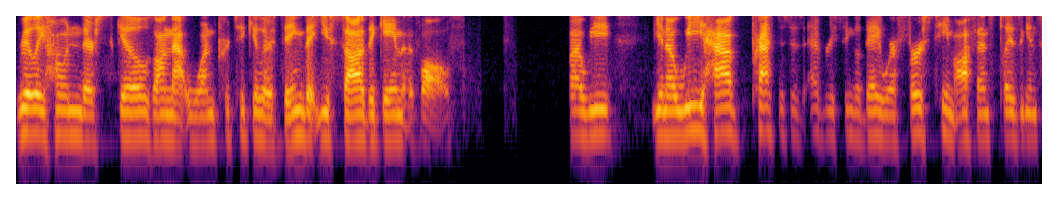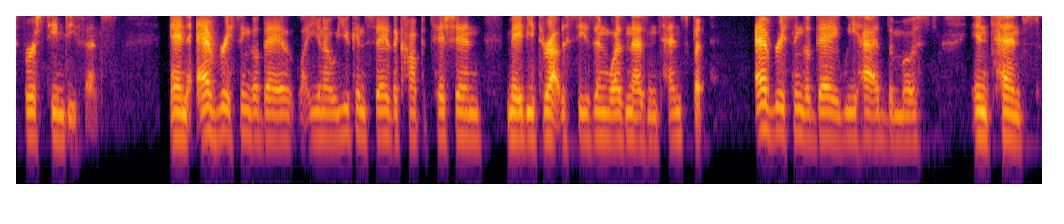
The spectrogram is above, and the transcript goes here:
really hone their skills on that one particular thing that you saw the game evolve. Uh, we, you know, we have practices every single day where first team offense plays against first team defense. And every single day, you know, you can say the competition maybe throughout the season wasn't as intense, but every single day we had the most intense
